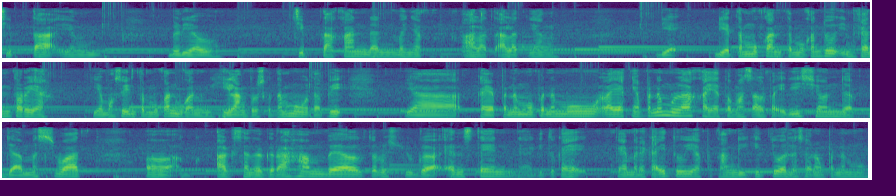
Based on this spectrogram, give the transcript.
cipta yang beliau ciptakan dan banyak alat-alat yang dia dia temukan. Temukan tuh inventor ya. Ya maksudnya temukan bukan hilang terus ketemu tapi ya kayak penemu-penemu layaknya penemu lah kayak Thomas Alva Edison, James Watt, uh, Alexander Graham Bell terus juga Einstein. Ya gitu. Kayak kayak mereka itu ya Kang Diki itu adalah seorang penemu.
